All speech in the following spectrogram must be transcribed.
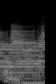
Come.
